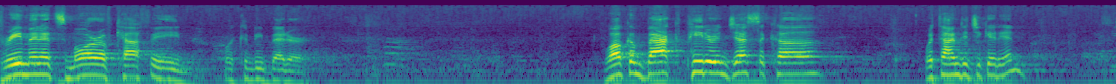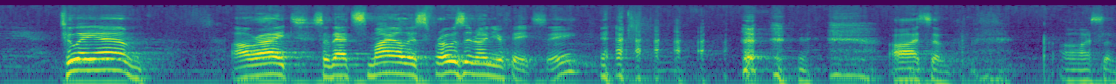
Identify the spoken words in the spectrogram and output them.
Three minutes more of caffeine. What could be better? Welcome back, Peter and Jessica. What time did you get in? 2 a.m. All right, so that smile is frozen on your face, eh? awesome. Awesome.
